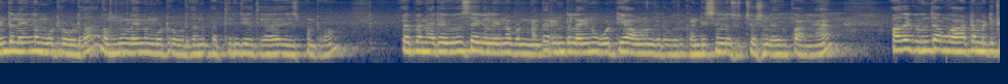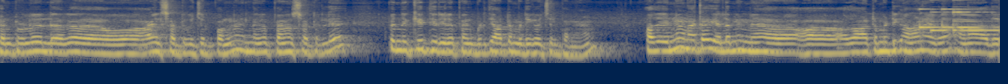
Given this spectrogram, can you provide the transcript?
ரெண்டு லைனில் மோட்டர் ஓடுதா? இல்லை மூணு லைனில் மோட்டர் ஓடுதான்னு இப்போ தெரிஞ்சதுக்காக யூஸ் பண்ணுறோம் இப்போ நிறைய விவசாயிகள் என்ன பண்ணாக்கா ரெண்டு லைனும் ஓட்டி ஆகணுங்கிற ஒரு கண்டிஷனில் சுச்சுவேஷனில் இருப்பாங்க. அதுக்கு வந்து அவங்க ஆட்டோமேட்டிக் கண்ட்ரோலு இல்லை ஆயில் ஸ்டார்ட் வச்சுருப்பாங்க. இல்லைங்க பேனல் ஸ்டார்டர்லேயே இப்போ இந்த கீர்த்திரியில் பயன்படுத்தி ஆட்டோமேட்டிக்காக வச்சுருப்பாங்க. அது என்னன்னாக்கா எல்லாமே மே அது ஆட்டோமேட்டிக்காக ஆன் ஆகிடும் ஆனால் அது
